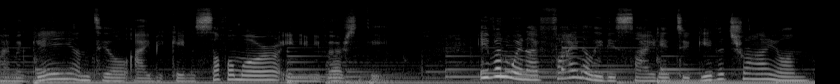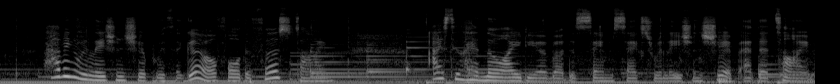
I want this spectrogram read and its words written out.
I'm a gay until I became a sophomore in university. Even when I finally decided to give a try on having a relationship with a girl for the first time, I still had no idea about the same-sex relationship at that time.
